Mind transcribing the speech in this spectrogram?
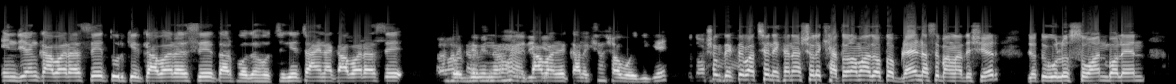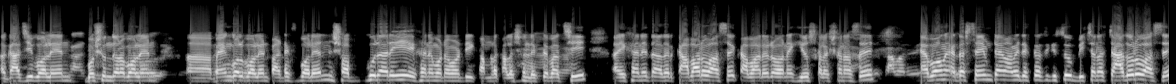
ইন্ডিয়ান কাভার আছে তুর্কির কাভার আছে তারপরে হচ্ছে গিয়ে চায়না কাভার আছে বিভিন্ন হ্যাঁ। কাভারের কালেকশন সব ওইদিকে। দর্শক দেখতে পাচ্ছেন এখানে আসলে খ্যাতনামা যত ব্র্যান্ড আছে বাংলাদেশের যতগুলো সোয়ান বলেন গাজী বলেন বসুন্ধরা বলেন বেঙ্গল বলেন। পাটেক্স বলেন সবগুলারই এখানে মোটামুটি আমরা কালেকশন দেখতে পাচ্ছি। আর এখানে তাদের কাবারও আছে কাবারেরও অনেক হিউজ কালেকশন আছে। এবং এট দ্য সেম টাইম আমি দেখতে পাচ্ছি কিছু বিছানার চাদরও আছে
